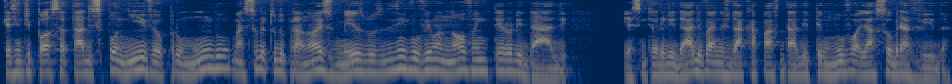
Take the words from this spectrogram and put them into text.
que a gente possa estar disponível para o mundo, mas sobretudo para nós mesmos, desenvolver uma nova interioridade. E essa interioridade vai nos dar a capacidade de ter um novo olhar sobre a vida.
